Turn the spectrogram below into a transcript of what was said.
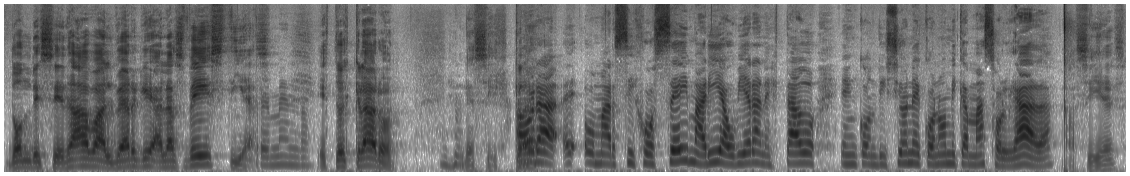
donde se daba albergue a las bestias. Tremendo. Esto es claro. Decir, claro. Ahora, eh, Omar, si José y María hubieran estado en condición económica más holgada, Así es.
